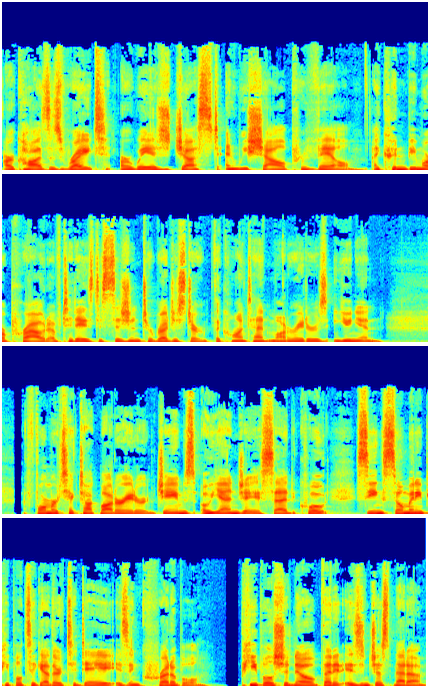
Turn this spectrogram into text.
Our cause is right, our way is just, and we shall prevail. I couldn't be more proud of today's decision to register the Content Moderators Union. Former TikTok moderator James Oyange said, quote, seeing so many people together today is incredible. People should know that it isn't just Meta.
